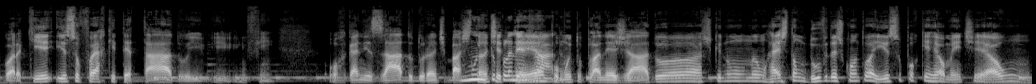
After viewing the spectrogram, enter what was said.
Agora, que isso foi arquitetado e, e enfim, organizado durante bastante muito tempo, muito planejado, acho que não, não restam dúvidas quanto a isso, porque realmente é um,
